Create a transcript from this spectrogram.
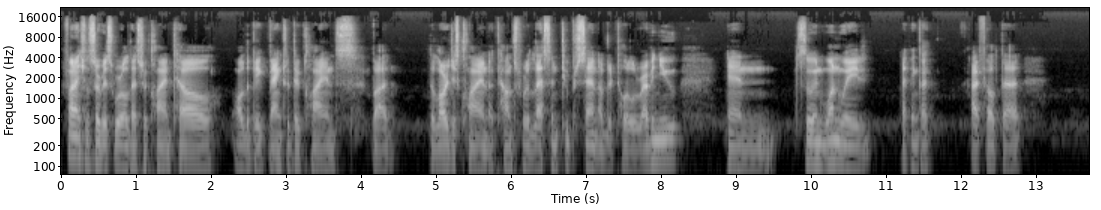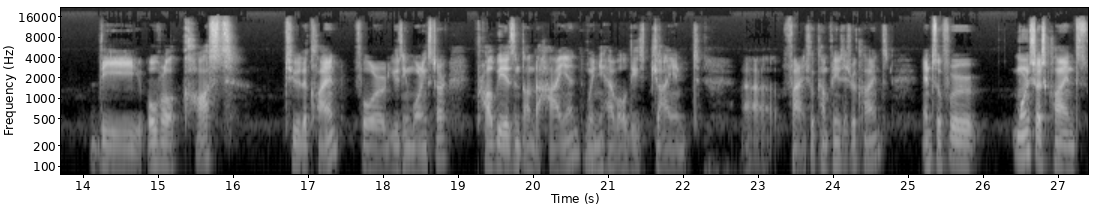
financial service world as their clientele, all the big banks are their clients, but the largest client accounts for less than 2% of their total revenue. And so in one way, I think I I felt that the overall cost to the client for using Morningstar probably isn't on the high end when you have all these giant uh, financial companies as your clients. And so for Morningstar's clients,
